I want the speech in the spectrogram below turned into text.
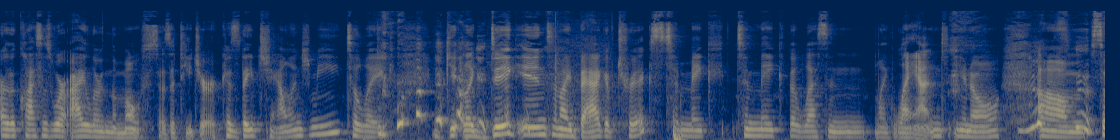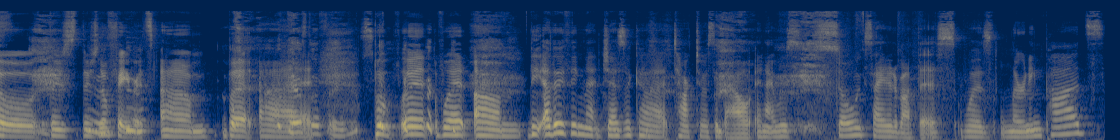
are the classes where I learn the most as a teacher because they challenge me to like get like dig into my bag of tricks to make to make the lesson like land. You know, um, so there's there's no favorites. Um, but uh, no favorites. but what what um the other thing that Jessica Jessica talked to us about, and I was so excited about this, was learning pods.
